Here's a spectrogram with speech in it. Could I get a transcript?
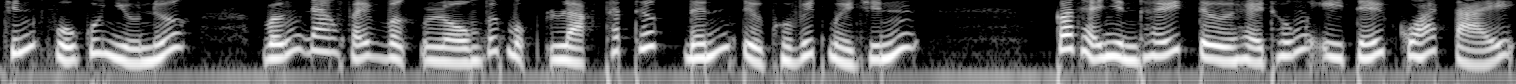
chính phủ của nhiều nước vẫn đang phải vật lộn với một loạt thách thức đến từ COVID-19. Có thể nhìn thấy từ hệ thống y tế quá tải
